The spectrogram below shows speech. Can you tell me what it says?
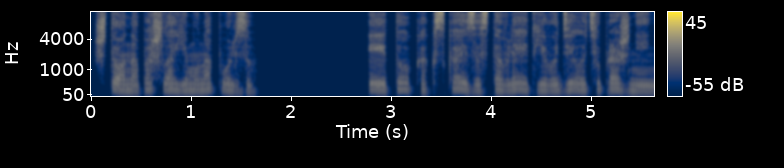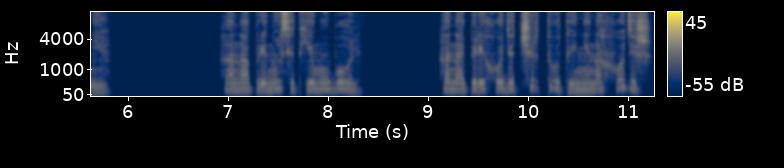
что она пошла ему на пользу? И то, как Скай заставляет его делать упражнения. Она приносит ему боль. Она переходит черту, ты не находишь?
